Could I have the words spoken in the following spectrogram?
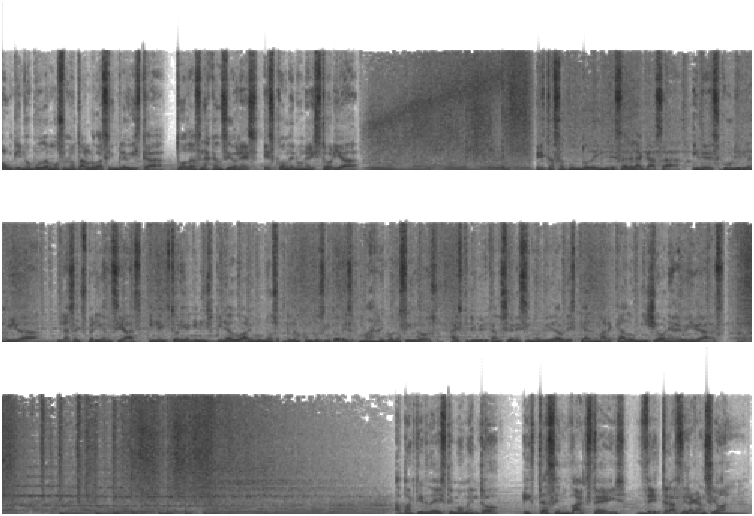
Aunque no podamos notarlo a simple vista, todas las canciones esconden una historia. Estás a punto de ingresar a la casa y de descubrir la vida, las experiencias y la historia que han inspirado a algunos de los compositores más reconocidos a escribir canciones inolvidables que han marcado millones de vidas. A partir de este momento, estás en backstage, detrás de la canción.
